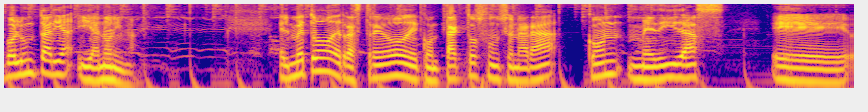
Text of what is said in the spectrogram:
voluntaria y anónima. El método de rastreo de contactos funcionará con medidas eh,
